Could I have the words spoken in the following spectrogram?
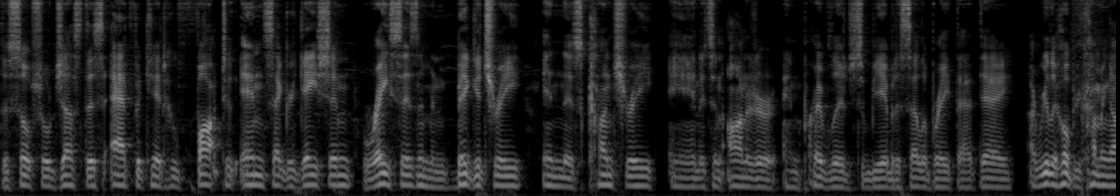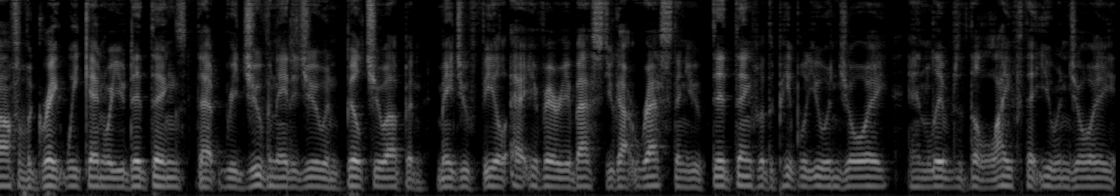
the social justice advocate who fought to end segregation, racism, and bigotry in this country. And it's an honor and privilege to be able to celebrate that day. I really hope you're coming off of a great weekend where you did things that rejuvenated you and built you up and made you feel at your very best. You got rest and you did things with the people you enjoy and lived the life that you enjoy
